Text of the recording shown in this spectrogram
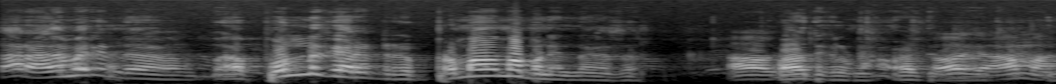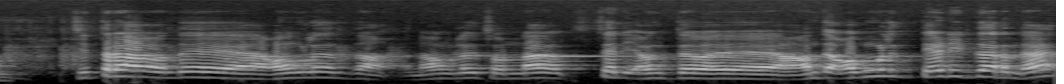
சார் அதே மாதிரி இந்த பொண்ணு கேரக்டர் பிரமாதமாக பண்ணியிருந்தாங்க சார். வாழ்த்துக்கள்மா வாழ்த்துக்கள் ஓகே ஆமாம் சித்ரா வந்து அவங்களும் தான். நான் அவங்களுக்கு சொன்னா சரி அவங்க அந்த அவங்களுக்கு தேடிட்டு தான் இருந்தேன்.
